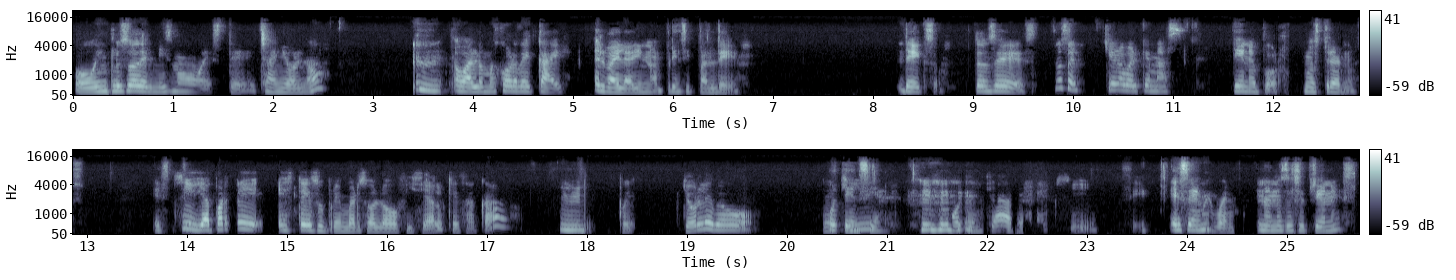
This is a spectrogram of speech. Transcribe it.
o incluso del mismo este Chañol, ¿no? O a lo mejor de Kai, el bailarino principal de, de EXO. Entonces, no sé, quiero ver qué más tiene por mostrarnos. Este, Sí, y aparte, este es su primer solo oficial que saca. mm, Yo le veo aquí potencial. potencial. ¿eh? Sí, Sí, ese, bueno. no nos decepciones,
